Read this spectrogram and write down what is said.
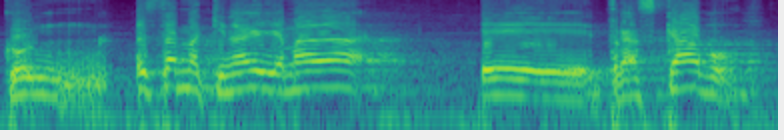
con esta maquinaria llamada eh, trascabo.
